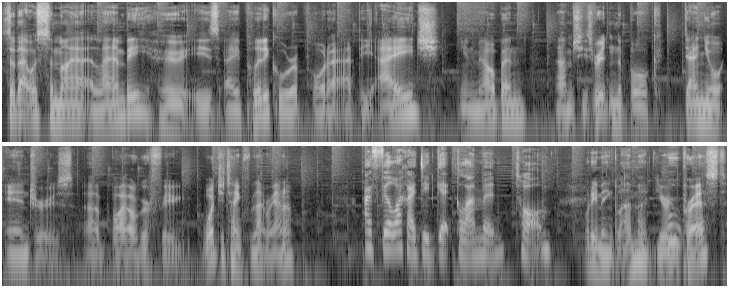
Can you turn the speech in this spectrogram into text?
So that was Sumeyya Ilanbey, who is a political reporter at The Age in Melbourne. Um, she's written the book Daniel Andrews, a biography. What do you take from that, Rhianna? I feel like I did get glamoured, Tom. What do you mean glamoured? You're Well- impressed?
